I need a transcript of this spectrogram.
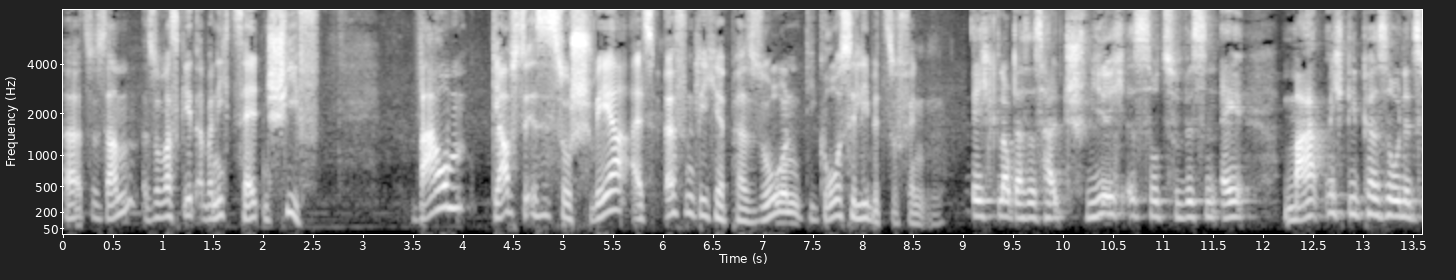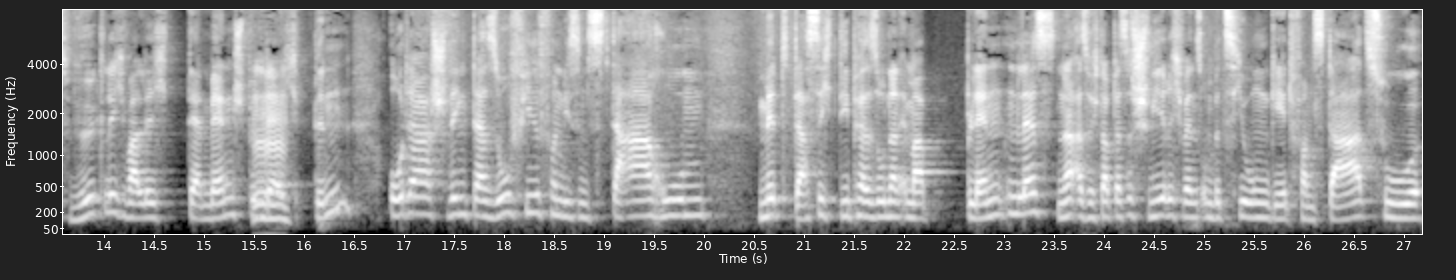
äh, zusammen. Sowas geht aber nicht selten schief. Warum glaubst du, ist es so schwer, als öffentliche Person die große Liebe zu finden? Ich glaube, dass es halt schwierig ist, so zu wissen, ey, mag mich die Person jetzt wirklich, weil ich der Mensch bin, mhm. der ich bin? Oder schwingt da so viel von diesem Star-Ruhm, mit, dass sich die Person dann immer blenden lässt. Ne? Also ich glaube, das ist schwierig, wenn es um Beziehungen geht von Star zu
